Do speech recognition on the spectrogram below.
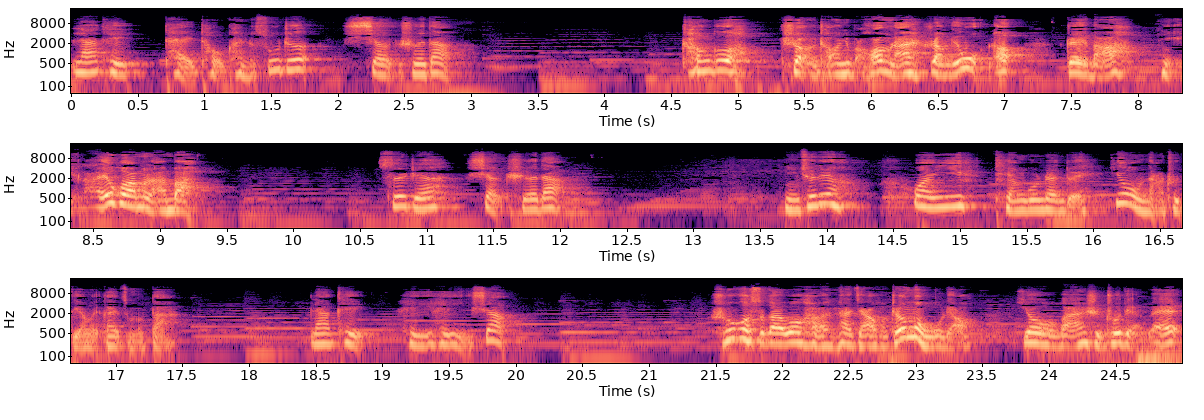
，Lucky 抬头看着苏哲，笑着说道：“昌哥，上场你把花木兰让给我了，这把你来花木兰吧。”苏哲笑着说道：“你确定？万一天宫战队又拿出典韦该怎么办？”Lucky 嘿嘿一笑。如果 Skywalker 那家伙这么无聊，又敢使出典韦，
